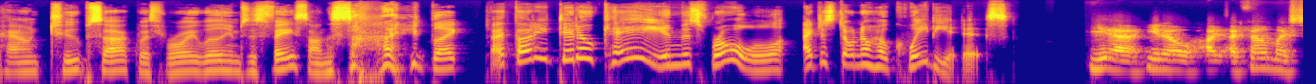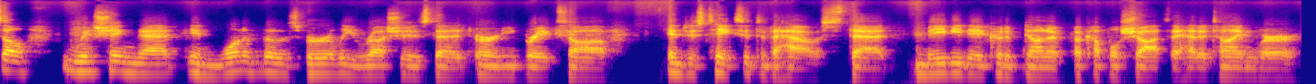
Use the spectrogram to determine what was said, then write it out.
pound tube sock with Roy Williams' face on the side. like, I thought he did okay in this role. I just don't know how Quaidy it is. Yeah, you know, I, I found myself wishing that in one of those early rushes that Ernie breaks off and just takes it to the house, that maybe they could have done a, a couple shots ahead of time where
